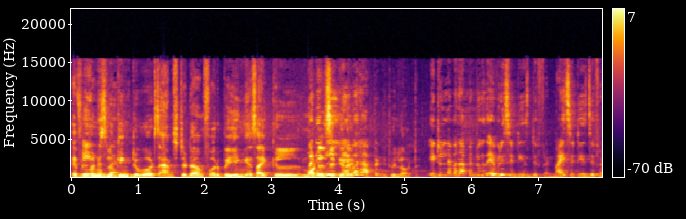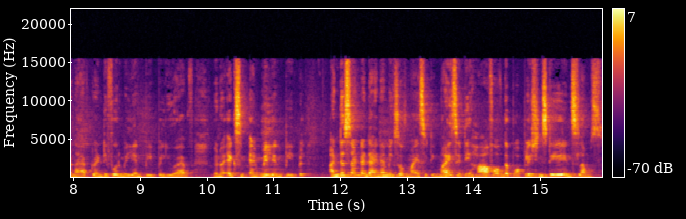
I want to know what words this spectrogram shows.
Everyone in is Mumbai. looking towards Amsterdam for being a cycle model it will city, never right? happen. It will not. It will never happen because every city is different. My city is different. I have 24 million people. You have, you know, X million people. Understand the dynamics of my city. My city, half of the population stay in slums.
